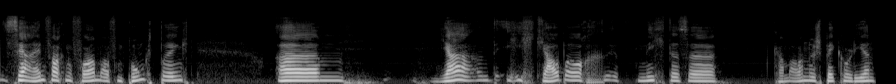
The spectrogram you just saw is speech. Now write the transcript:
sehr einfachen Form auf den Punkt bringt. Ähm, ja, und ich glaube auch nicht, dass er, kann man auch nur spekulieren,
